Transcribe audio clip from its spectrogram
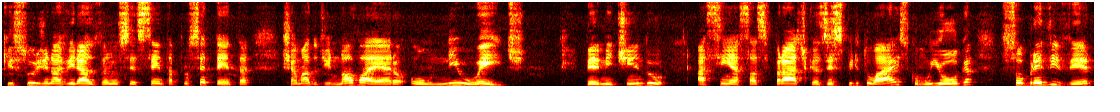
que surge na virada dos anos 60 para os 70, chamado de Nova Era ou New Age, permitindo assim essas práticas espirituais, como o yoga, sobreviver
